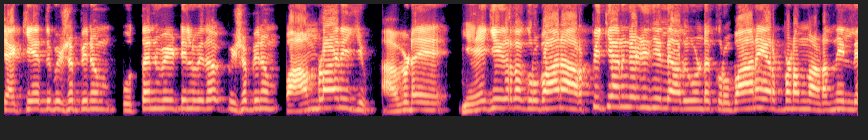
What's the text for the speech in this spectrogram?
ചക്കിയത്ത് ബിഷപ്പിനും പുത്തൻ വീട്ടിൽ വിധ ബിഷപ്പിനും പാമ്പ്ലാനിക്കും അവിടെ ഏകീകൃത കുർബാന അർപ്പിക്കാൻ കഴിഞ്ഞില്ല. അതുകൊണ്ട് കുർബാന അർപ്പണം നടന്നില്ല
